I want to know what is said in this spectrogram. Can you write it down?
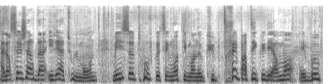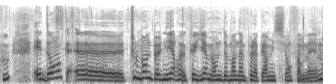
alors ce jardin, il est à tout le monde, mais il se trouve que c'est moi qui m'en occupe très particulièrement et beaucoup. Et donc, euh, tout le monde peut venir cueillir, mais on me demande un peu la permission quand même.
